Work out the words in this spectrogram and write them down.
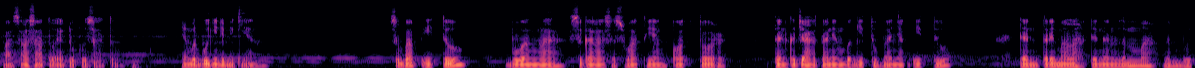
pasal 1 ayat 21 yang berbunyi demikian. Sebab itu buanglah segala sesuatu yang kotor dan kejahatan yang begitu banyak itu dan terimalah dengan lemah lembut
